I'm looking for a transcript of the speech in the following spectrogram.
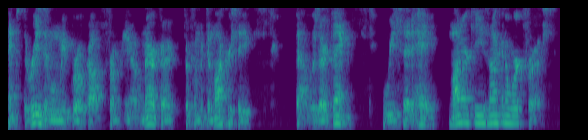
Hence the reason when we broke off from, you know, America, become a democracy, that was our thing. We said, hey, monarchy is not going to work for us.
